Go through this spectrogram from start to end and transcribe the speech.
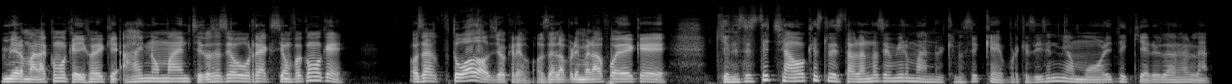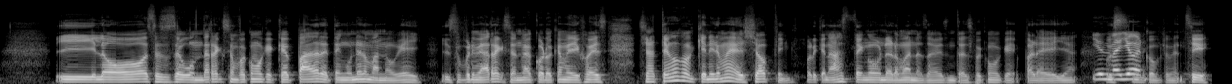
mi hermana como que dijo de que, ay, no manches, o sea, su reacción fue como que, o sea, tuvo dos, yo creo. O sea, la primera fue de que, ¿quién es este chavo que le está hablando así a mi hermano? Y que no sé qué, porque se dicen mi amor y te quiero y bla, bla, bla. Y luego, o sea, su segunda reacción fue como que, qué padre, tengo un hermano gay. Y su primera reacción, me acuerdo que me dijo es, ya tengo con quién irme de shopping, porque nada más tengo una hermana, ¿sabes? Entonces fue como que para ella... ¿Y es pues, mayor? un. Sí,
